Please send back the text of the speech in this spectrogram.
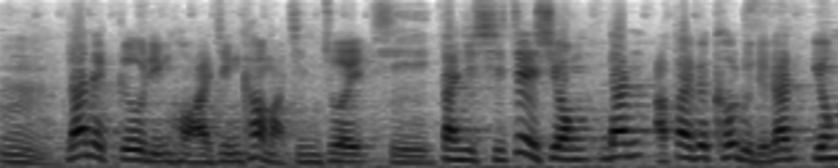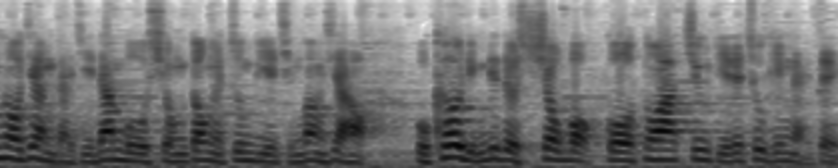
嗯，咱的高龄化的人口嘛真多。是但是实际上，咱下摆要考虑到咱养老这样代志，咱无相当的准备的情况下吼，有可能你就寂寞孤单就伫咧厝境内底。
